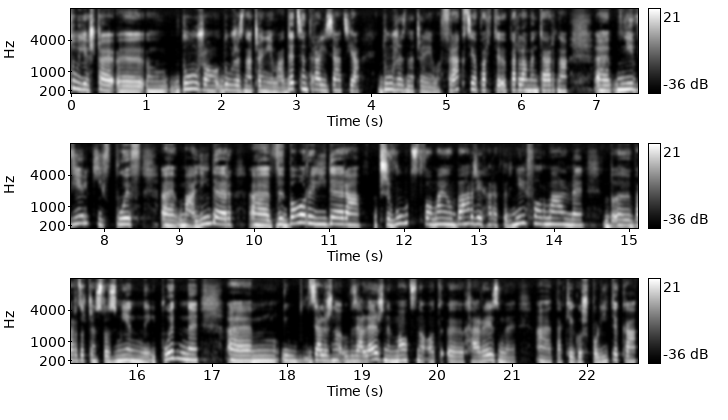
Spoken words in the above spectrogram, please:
Tu jeszcze dużo, duże znaczenie ma decentralizacja, duże znaczenie ma frakcja parlamentarna, niewielki wpływ ma lider, wybory lidera, przywództwo mają bardziej charakter nieformalny, bardzo często zmienny i płynny, zależny, zależny mocno od charyzmy takiegoż polityka.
